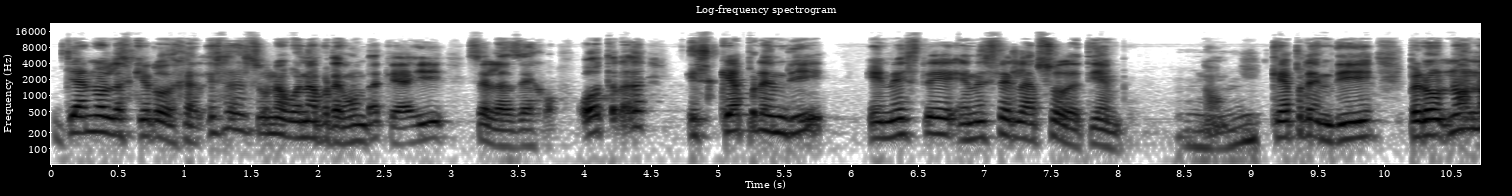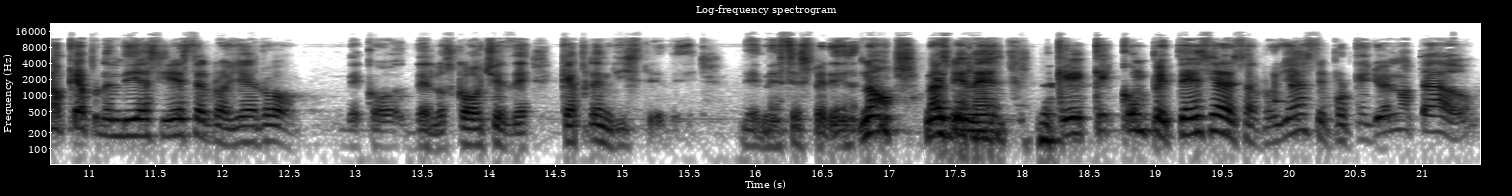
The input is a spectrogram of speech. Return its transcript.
ya no las quiero dejar? Esa es una buena pregunta que ahí se las dejo. Otra es qué aprendí en este, en este lapso de tiempo, ¿no? ¿Qué aprendí? Pero no, no que aprendí así este rollero de, de los coaches, de qué aprendiste de, en esta experiencia. No, más bien es ¿qué, qué competencia desarrollaste, porque yo he notado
